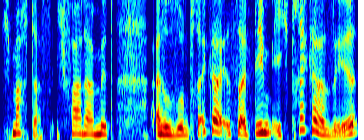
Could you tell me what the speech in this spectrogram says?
ich mache das, ich fahre da mit. Also so ein Trecker ist, seitdem ich Trecker sehe,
